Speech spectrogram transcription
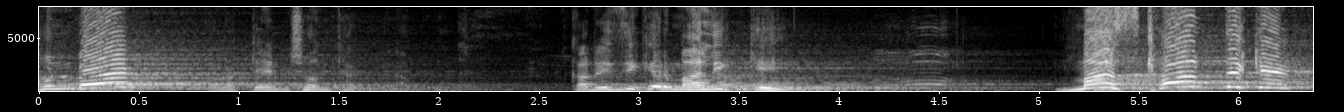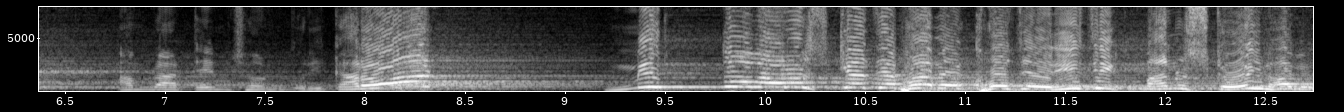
শুনবেন, কোনো টেনশন থাকবে না আপনার। কারণ রিজিকের মালিককে মাঝখান আমরা টেনশন করি। কারণ মৃত্যু মানুষকে যেভাবে খোঁজে, রিজিক মানুষকে ওইভাবে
